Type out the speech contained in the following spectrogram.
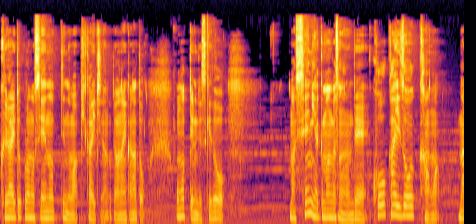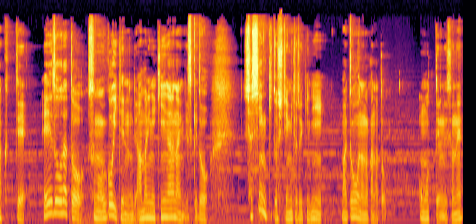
暗いところの性能っていうのはピカイチなのではないかなと思ってるんですけど、まあ、1200万画素なので、高解像感はなくて、映像だとその動いてるのであまりね気にならないんですけど、写真機として見たときに、まあどうなのかなと思ってるんですよね。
